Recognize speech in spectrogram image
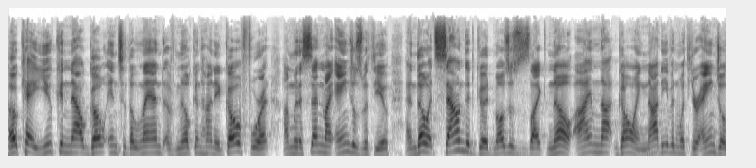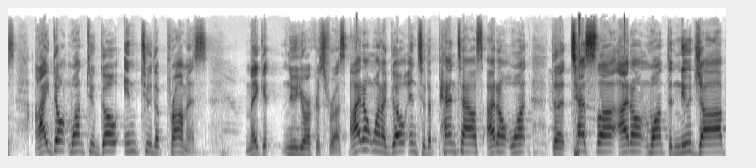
"Okay, you can now go into the land of milk and honey. Go for it. I'm going to send my angels with you." And though it sounded good, Moses was like, "No, I'm not going. Not even with your angels. I don't want to go into the promise." Make it New Yorkers for us. I don't want to go into the penthouse. I don't want the Tesla. I don't want the new job.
